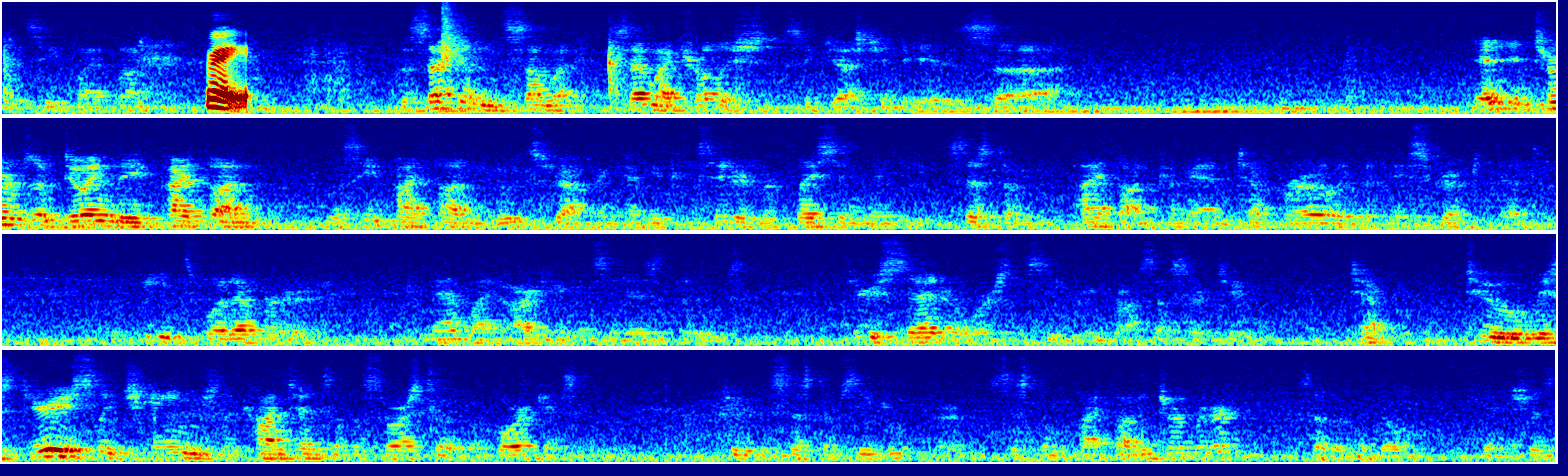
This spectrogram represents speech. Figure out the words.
in CPython. Right. The second semi- semi-trollish suggestion is, uh, in, in terms of doing the Python, the CPython bootstrapping, have you considered replacing the system Python command temporarily with a script that feeds whatever command line arguments it is through, through sed or worse, the C preprocessor to temp, to mysteriously change the contents of the source code before it gets to the system C, or system Python interpreter, so that the build finishes.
